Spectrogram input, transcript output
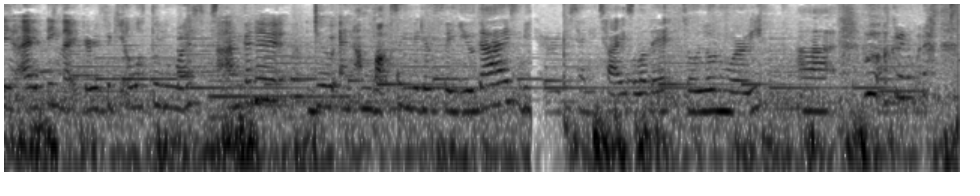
I think like rezeki Allah tu luas. I'm gonna do an unboxing video for you guys. We already sanitize all of it, so don't worry. Uh, aku dah.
